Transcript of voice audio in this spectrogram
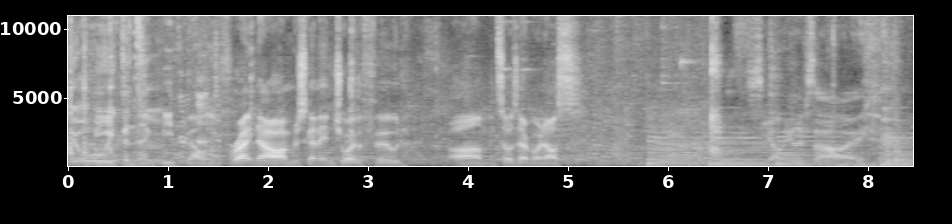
beef and then beef belly. For right now, I'm just gonna enjoy the food, um, and so is everyone else. See you on the other side.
